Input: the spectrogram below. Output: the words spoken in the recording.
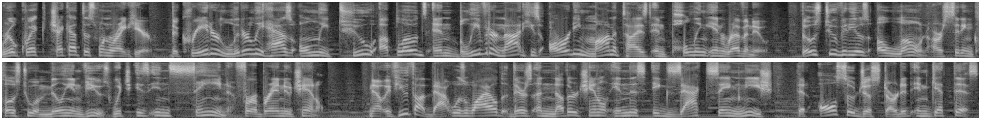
Real quick, check out this one right here. The creator literally has only two uploads, and believe it or not, he's already monetized and pulling in revenue. Those two videos alone are sitting close to a million views, which is insane for a brand new channel. Now, if you thought that was wild, there's another channel in this exact same niche that also just started, and get this,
